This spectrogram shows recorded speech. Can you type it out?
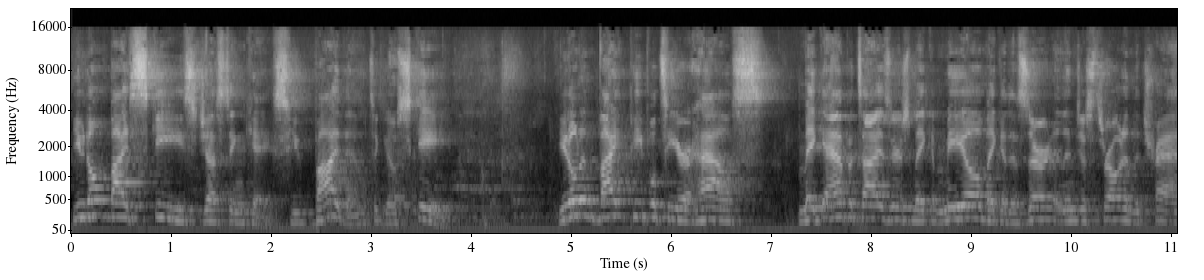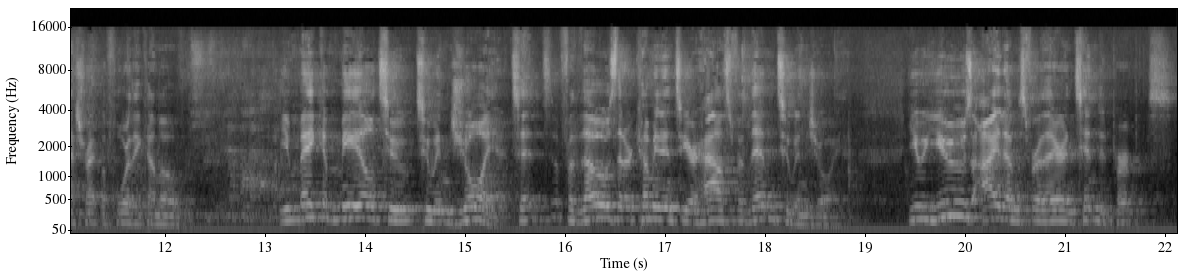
You don't buy skis just in case, you buy them to go ski. You don't invite people to your house, make appetizers, make a meal, make a dessert, and then just throw it in the trash right before they come over. You make a meal to, to enjoy it, to, for those that are coming into your house, for them to enjoy it. You use items for their intended purpose.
